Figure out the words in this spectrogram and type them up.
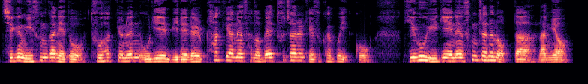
지금 이 순간에도 두 학교는 우리의 미래를 파괴하는 산업에 투자를 계속하고 있고 기후 위기에는 승자는 없다. 라며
